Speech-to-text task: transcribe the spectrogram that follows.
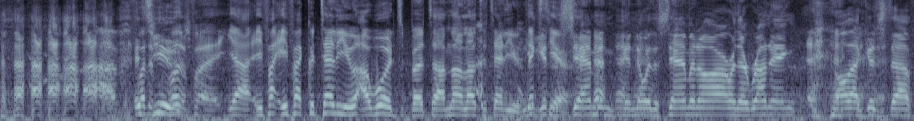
uh, it's the, huge. For, yeah, if I, if I could tell you, I would, but I'm not allowed to tell you. you Next get year. the salmon, you know where the salmon are when they're running, all that good stuff.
